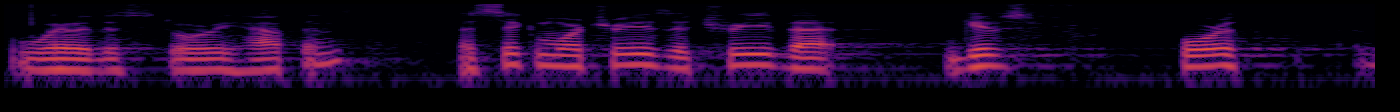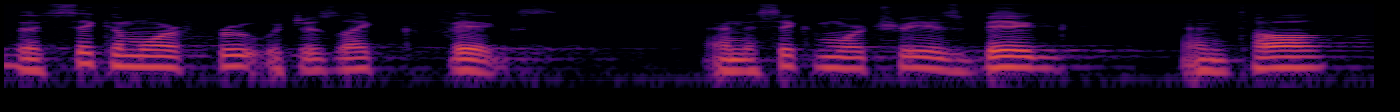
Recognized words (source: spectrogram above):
where this story happens. A sycamore tree is a tree that gives forth the sycamore fruit, which is like figs. And the sycamore tree is big and tall.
